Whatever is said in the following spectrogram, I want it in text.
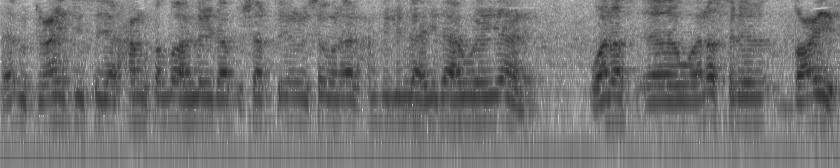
ducayntiisa yarxamuka allah la yidhaha bisharti inuu isaguna alxamdu lilah yidhaah weeyaane. Wa nasri ضaciif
